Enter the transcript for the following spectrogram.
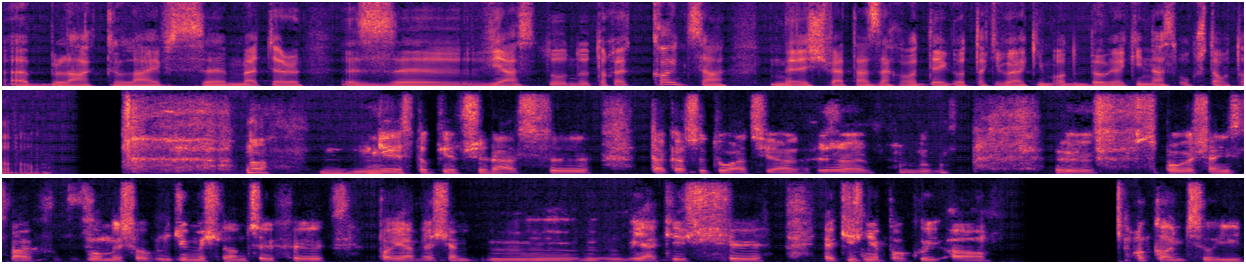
e, Black Lives Matter z wjazdu no, trochę końca świata zachodniego, takiego jakim odbył, jaki nas ukształtował. No, nie jest to pierwszy raz y, taka sytuacja, że y, w społeczeństwach, w umysłach ludzi myślących y, pojawia się mm, jakiś, jakiś niepokój o o końcu i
